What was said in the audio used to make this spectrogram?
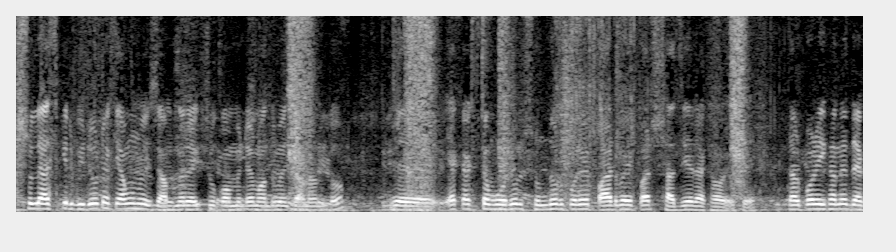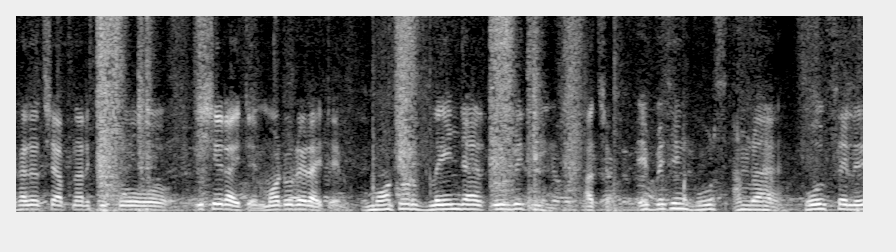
আসলে আজকের ভিডিওটা কেমন হয়েছে? আপনারা একটু কমেন্টের মাধ্যমে জানান তো। যে এক একটা মডেল সুন্দর করে পার্ট বাই পার্ট সাজিয়ে রাখা হয়েছে। তারপরে এখানে দেখা যাচ্ছে আপনার কিছু ইসের আইটেম মোটরের আইটেম মোটর ব্লেন্ডার এভরিথিং আচ্ছা। এভরিথিং গুডস আমরা হ্যাঁ। হোলসেলে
